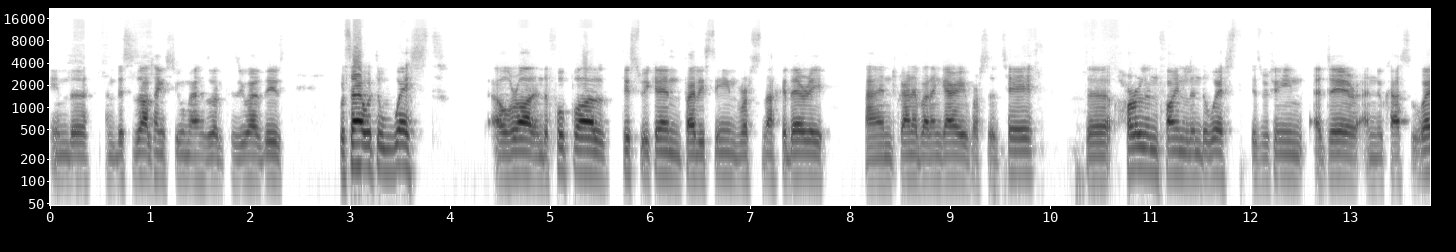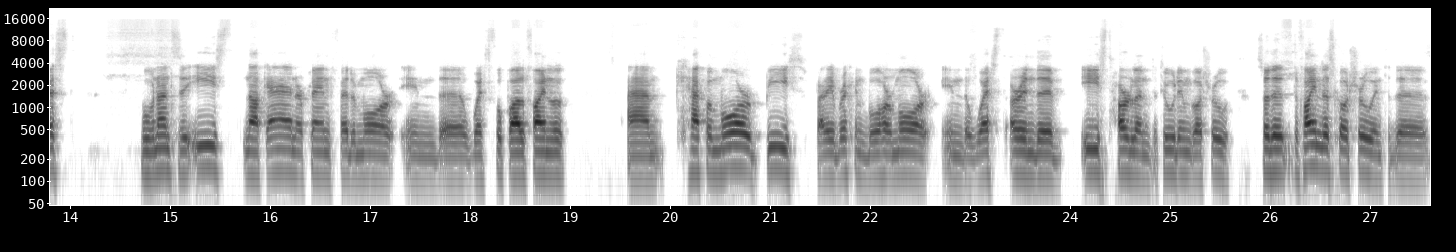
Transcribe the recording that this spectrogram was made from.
in the, and this is all thanks to you, Matt, as well, because you have these We'll start with the West overall in the football this weekend. Ballysteen versus Knockaderry and Granagh Ballingarry versus Tay. The hurling final in the West is between Adare and Newcastle West. Moving on to the East, Knockane are playing Fedamore in the West football final. Um, Cappamore beat Ballybricken Bohermore in the West or in the East hurling. The two of them go through. So the, the finalists go through into the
